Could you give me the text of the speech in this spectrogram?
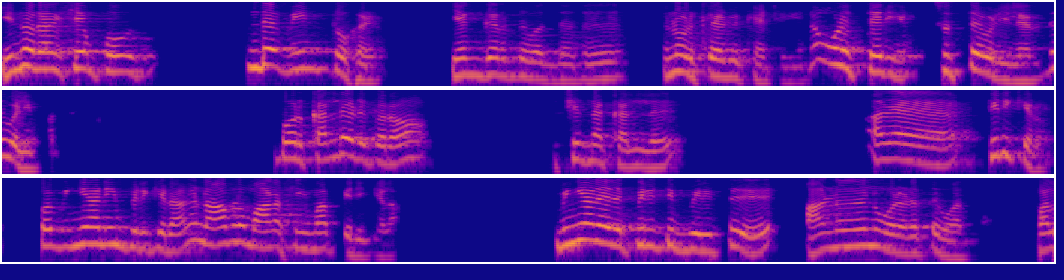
இன்னும் ரகசியம் போகுது. இந்த விண்துகள் எங்கிருந்து வந்தது? இன்னொரு கேள்வி கேட்டீங்கன்னா உங்களுக்கு தெரியும். சுத்த வெளியிலேருந்து வெளிப்பட்டு. இப்போ ஒரு கல் எடுக்கிறோம். சின்ன கல் அதை பிரிக்கிறோம். இப்போ விஞ்ஞானியும் பிரிக்கிறாங்க. நாமளும் மானசீகமாக பிரிக்கலாம். விஞ்ஞானி இதை பிரித்து பிரித்து அணுன்னு ஒரு இடத்துக்கு வந்தோம் பல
